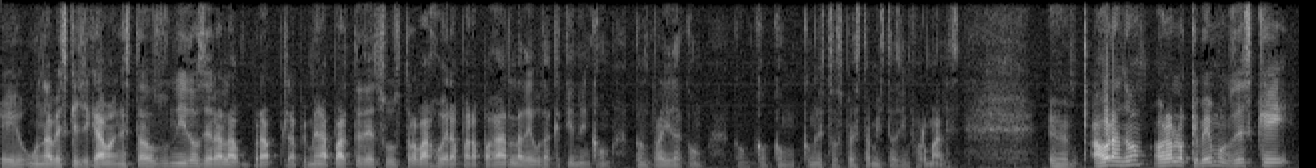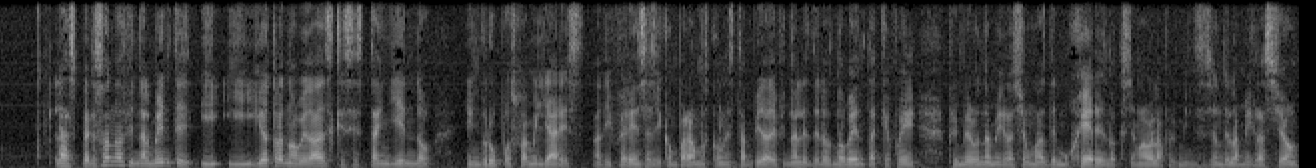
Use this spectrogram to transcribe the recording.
eh, una vez que llegaban a Estados Unidos, era la, primera parte de su trabajo era para pagar la deuda que tienen con, contraída con, con, con, estos prestamistas informales. Eh, ahora no, ahora lo que vemos es que las personas finalmente y, y, otras novedades que se están yendo en grupos familiares, a diferencia si comparamos con la estampida de finales de los 90, que fue primero una migración más de mujeres, lo que se llamaba la feminización de la migración,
